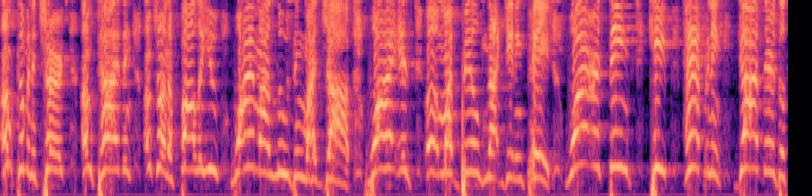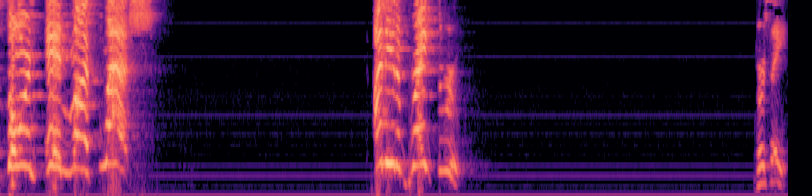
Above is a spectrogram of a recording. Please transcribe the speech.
I'm coming to church. I'm tithing. I'm trying to follow you. Why am I losing my job? Why is uh, my bills not getting paid? Why are things keep happening? God, there's a thorn in my flesh. I need a breakthrough. Verse 8.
